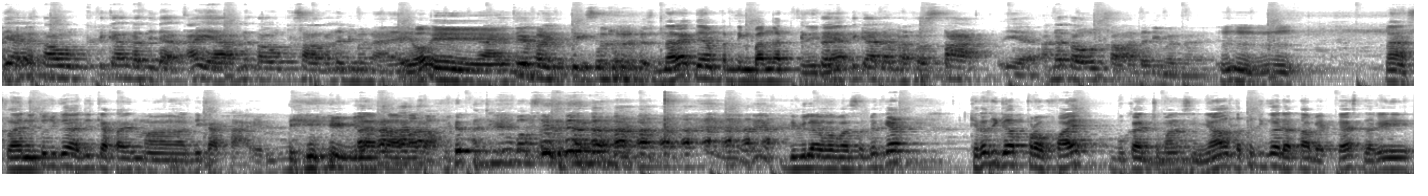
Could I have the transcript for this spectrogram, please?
Jadi anda tahu ketika anda tidak kaya, anda tahu kesalahan anda di mana ya. Yoi. Nah, itu yang paling penting sebenarnya. Sebenarnya itu yang penting banget Ketika, ketika anda merasa stuck, ya anda tahu kesalahan anda di mana. Mm-mm, mm-mm. Nah, selain itu juga dikatain dikatain, dibilang sama Safit, Anjing lu bangsa. dibilang sama Safit kan kita juga provide bukan cuma sinyal tapi juga data backtest dari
